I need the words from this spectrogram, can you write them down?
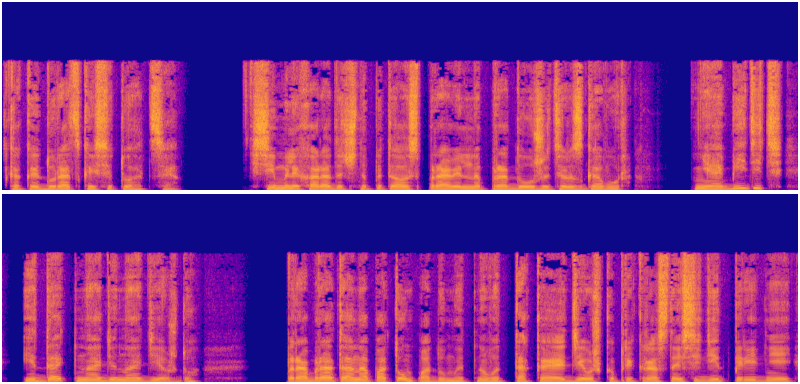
Какая дурацкая ситуация. Сима лихорадочно пыталась правильно продолжить разговор. Не обидеть и дать Наде надежду. Про брата она потом подумает, но вот такая девушка прекрасная сидит перед ней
